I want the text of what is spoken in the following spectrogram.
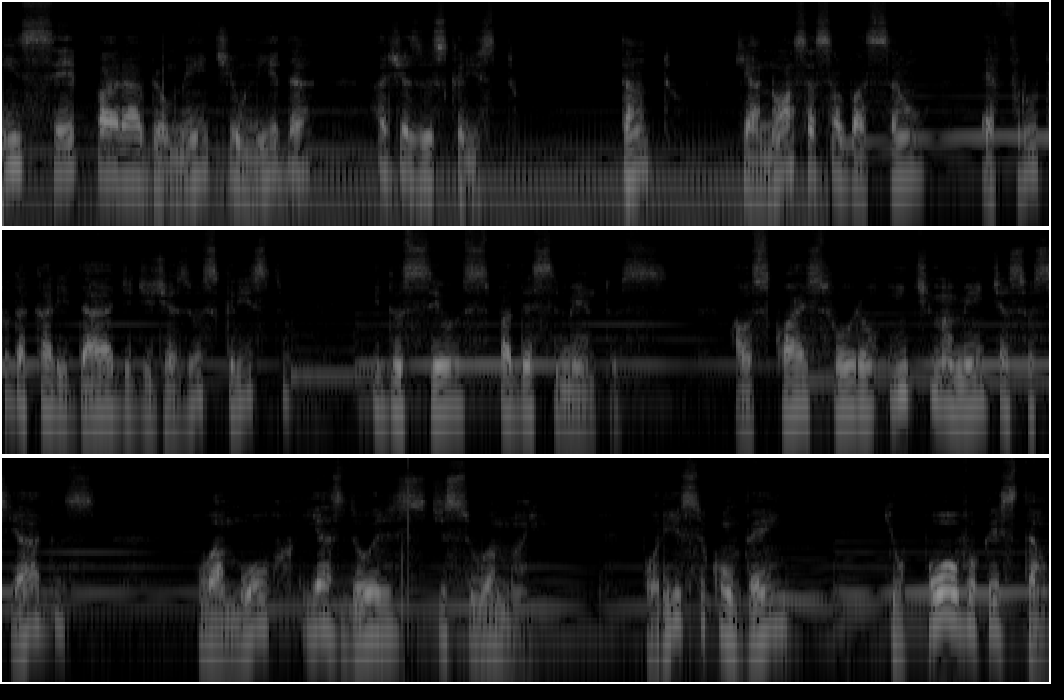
inseparavelmente unida a Jesus Cristo, tanto que a nossa salvação é fruto da caridade de Jesus Cristo e dos seus padecimentos, aos quais foram intimamente associados o amor e as dores de sua mãe. Por isso convém que o povo cristão,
